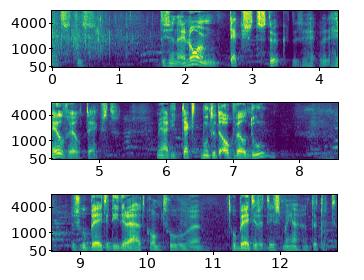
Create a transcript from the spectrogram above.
Het is, het is een enorm tekststuk. Dus heel veel tekst. Maar ja, die tekst moet het ook wel doen. Dus hoe beter die eruit komt, hoe, uh, hoe beter het is. Maar ja, dat, dat,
